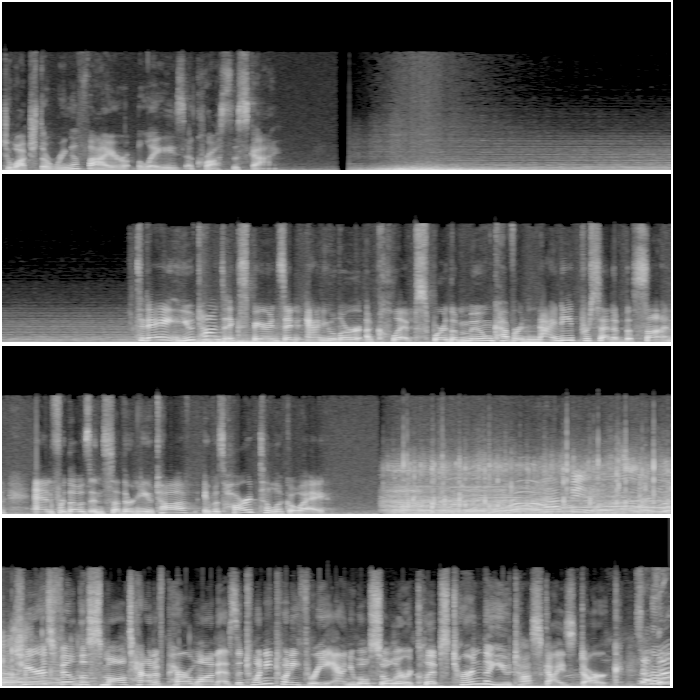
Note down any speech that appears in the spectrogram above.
to watch the ring of fire blaze across the sky. Today, Utahns experienced an annular eclipse where the moon covered 90% of the sun. And for those in southern Utah, it was hard to look away. Cheers filled the small town of Parowan as the 2023 annular solar eclipse turned the Utah skies dark. The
